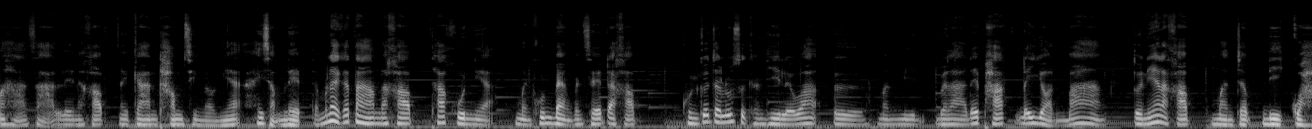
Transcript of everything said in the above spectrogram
มหาศาลเลยนะครับ ในการทำสิ่งเหล่านี้ให้สำเร็จ แต่เมื่อไหร่ก็ตามนะครับ ถ้าคุณเนี่ยเหมือนคุณแบ่งเป็นเซตอะครับ คุณก็จะรู้สึกทันทีเลยว่า เออ มันมีเวลาได้พักได้หย่อนบ้าง ตัวนี้แหละครับ มันจะดีกว่า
